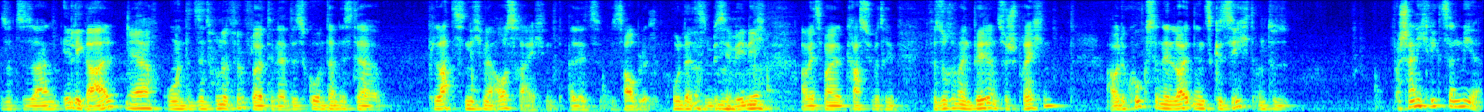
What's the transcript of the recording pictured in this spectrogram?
sozusagen illegal. Ja. Und dann sind 105 Leute in der Disco und dann ist der Platz nicht mehr ausreichend. Also jetzt saublöd. 100 ist ein bisschen wenig, aber jetzt mal krass übertrieben. Ich versuche immer in Bildern zu sprechen, aber du guckst dann den Leuten ins Gesicht und du. Wahrscheinlich liegt es an mir.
